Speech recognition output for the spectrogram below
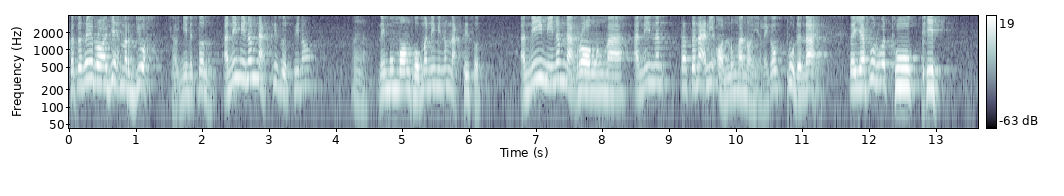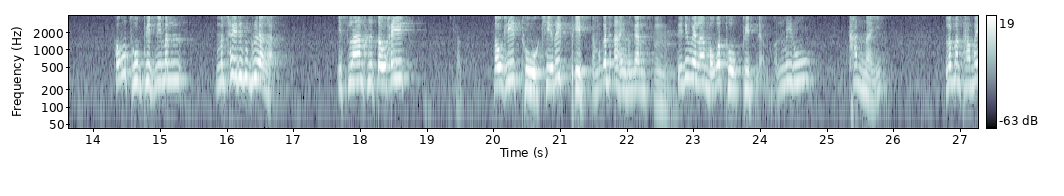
ก็จะใช้รอเยะมารยุฮ์อย่างนี้เป็นต้น อันนี้มีน้ำหนักที่สุดพี่น้องอ่า ในมุมมองผมอันนี้มีน้ำหนักที่สุด อันนี้มีน้ำหนักรองลงมา อันนี้น้ำทัศนะนี้อ่อนลงมาหน่อยอะไรก็พูดกันได้ แต่อย่าพูดว่าถูกผิด เพราะว่าถูกผิดนี่มันมันใช่ได้ทุกเรื่องอะอิสลามคือเตาฮีดครับเตาฮีดถูกชีริกผิดมันก็ได้เหมือนกันอืมทีนี้เวลาบอกว่าถูกผิดเนี่ยมันไม่รู้ขั้นไหน แล้วมันทำให้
